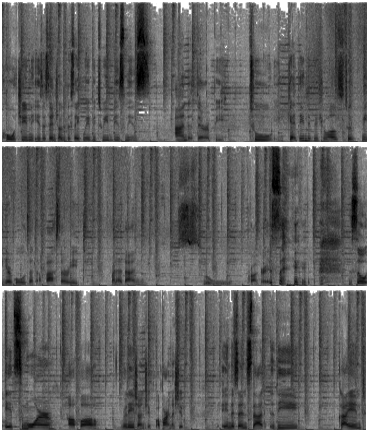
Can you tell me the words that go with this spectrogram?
coaching is essentially the segue between business and therapy to get the individuals to meet their goals at a faster rate rather than slow progress. so it's more of a relationship, a partnership, in the sense that the client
